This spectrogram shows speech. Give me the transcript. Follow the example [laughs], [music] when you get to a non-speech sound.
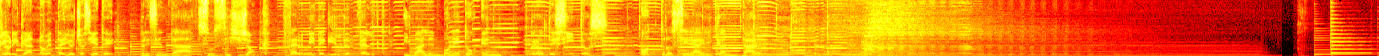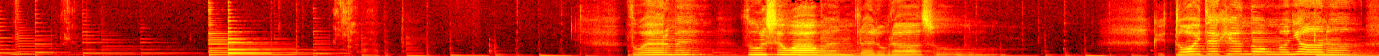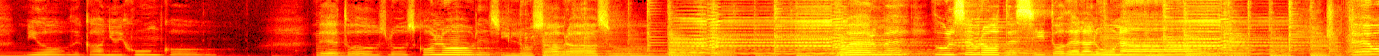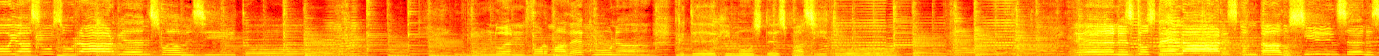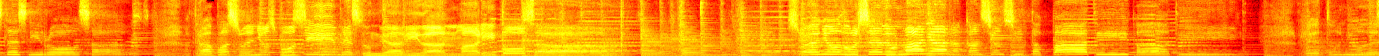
Folclórica 987 presenta a Susie Shock, Fernie de Gildenfeld y Valen Boneto en Brotecitos. Otro será el cantar.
